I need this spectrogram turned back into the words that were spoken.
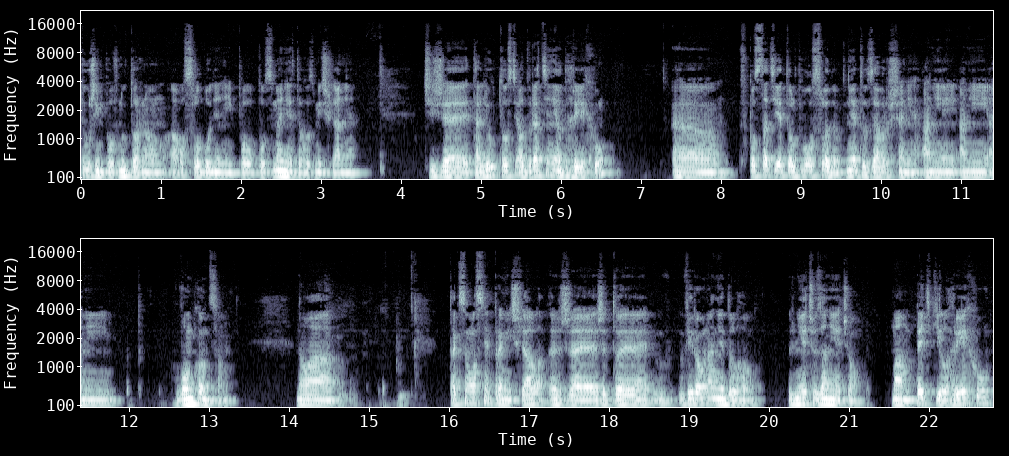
túžim po vnútornom oslobodení, po, po zmene toho zmyšľania. Čiže tá ľútosť a odvratenie od hriechu e, v podstate je to dôsledok, nie je to završenie ani, ani, ani vonkoncom. No a tak som vlastne premyšľal, že, že to je vyrovnanie dlhov. Niečo za niečo. Mám 5 kg hriechu,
